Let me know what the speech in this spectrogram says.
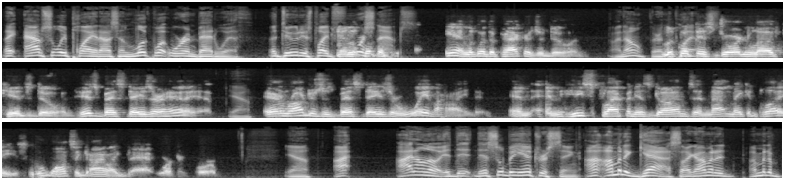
They absolutely played us, and look what we're in bed with. A dude who's played four what the- snaps. Yeah, look what the Packers are doing. I know Look what this. Jordan Love kid's doing. His best days are ahead of him. Yeah. Aaron Rodgers' best days are way behind him. And and he's flapping his gums and not making plays. Who wants a guy like that working for him? Yeah, I I don't know. This will be interesting. I, I'm going to guess. Like I'm going to I'm going to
